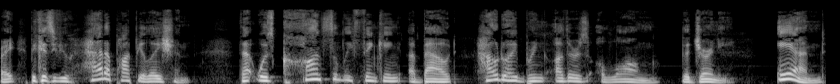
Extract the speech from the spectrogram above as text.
right? Because if you had a population that was constantly thinking about how do I bring others along the journey and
